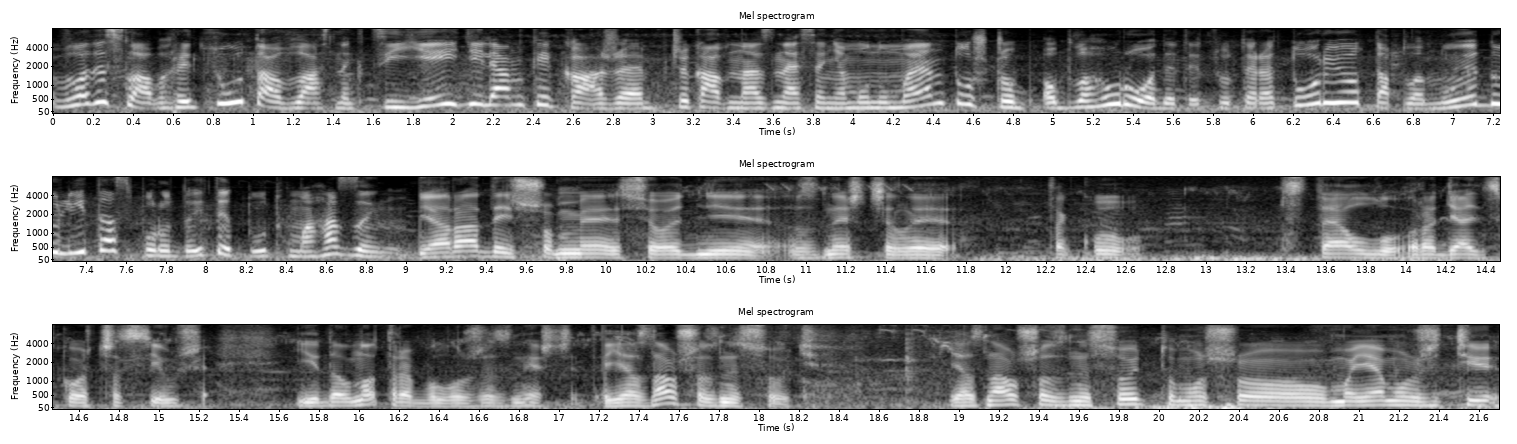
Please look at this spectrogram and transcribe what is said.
Владислав Грицюта, власник цієї ділянки, каже, чекав на знесення монументу, щоб облагородити цю територію та планує до літа спорудити тут магазин. Я радий, що ми сьогодні знищили таку стелу радянського часів. ще. Її давно треба було вже знищити. Я знав, що знесуть. Я знав, що знесуть, тому що в моєму житті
